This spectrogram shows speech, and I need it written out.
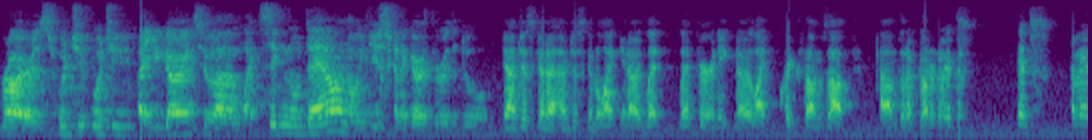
Rose, would you would you are you going to um like signal down or are you just gonna go through the door? Yeah, I'm just gonna I'm just gonna like you know let let Veronique know like quick thumbs up um, that I've got it open. It's, it's. I mean,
